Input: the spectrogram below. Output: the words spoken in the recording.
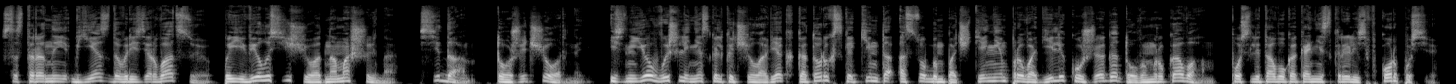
Со стороны въезда в резервацию появилась еще одна машина – седан, тоже черный. Из нее вышли несколько человек, которых с каким-то особым почтением проводили к уже готовым рукавам. После того, как они скрылись в корпусе,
